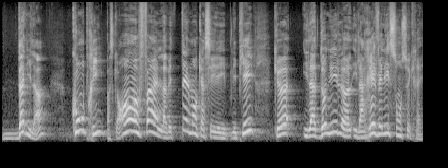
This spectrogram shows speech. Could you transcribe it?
Dalila comprit, parce qu'enfin elle l'avait tellement cassé les, pieds, qu'il a a révélé son secret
